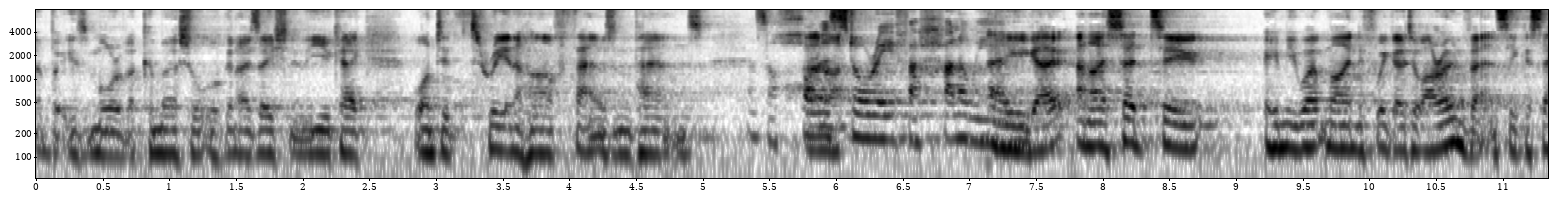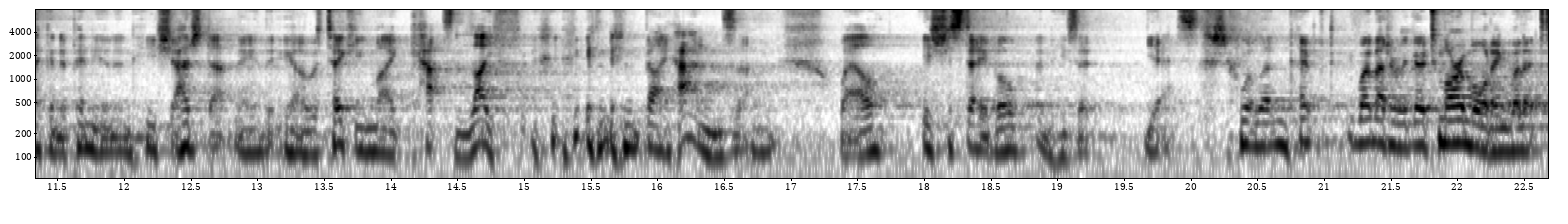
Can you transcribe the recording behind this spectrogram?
uh, but is more of a commercial organisation in the UK, wanted three and a half thousand pounds. That's a horror I- story for Halloween. There you go. And I said to him, "You won't mind if we go to our own vet and seek a second opinion." And he shouted at me that you know, I was taking my cat's life in, in my hands. Um, well, is she stable? And he said. Yes. well, then no, it won't matter if we go tomorrow morning, will it?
